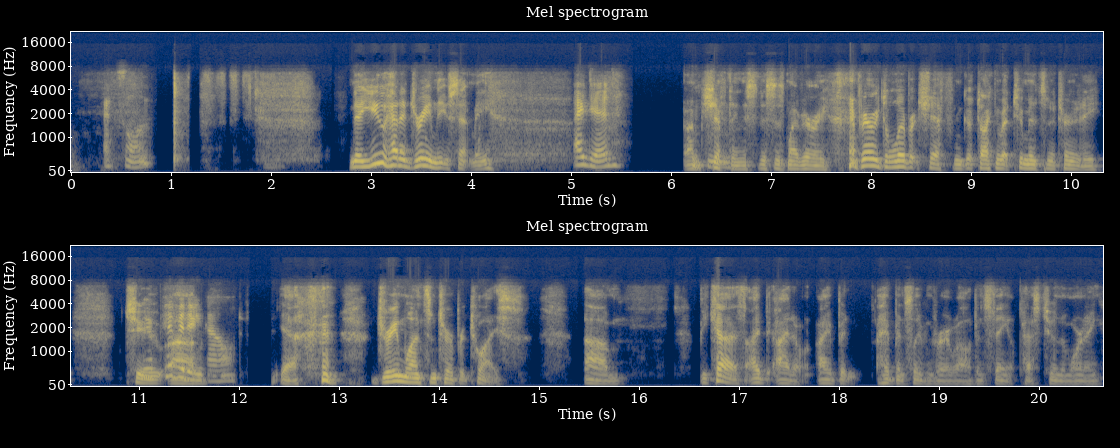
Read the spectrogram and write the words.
yeah. Excellent. Now you had a dream that you sent me. I did. I'm mm-hmm. shifting. This this is my very very deliberate shift from talking about two minutes in eternity to We're pivoting um, now. yeah. Dream once interpret twice. Um because i i don't i've been i have been sleeping very well. I've been staying up past two in the morning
